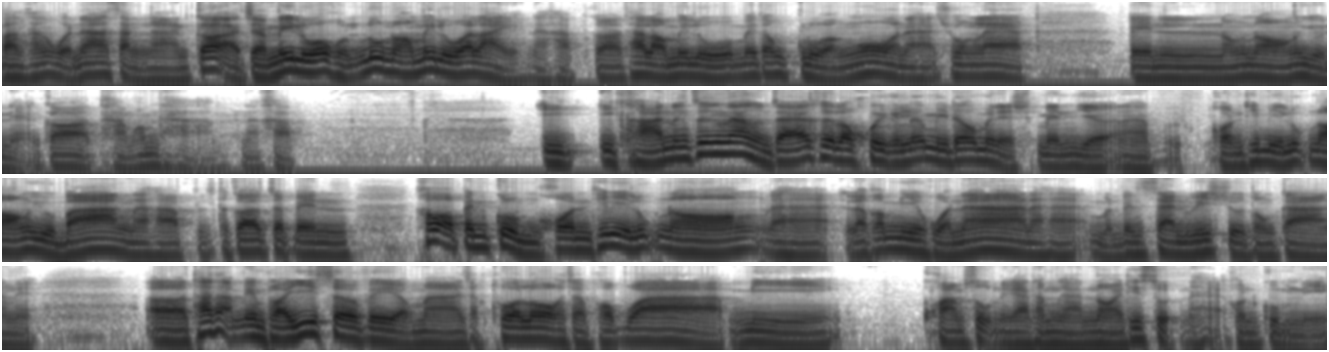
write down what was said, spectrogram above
บางครั้งหัวหน้าสั่งงาน ก็อาจจะไม่รู้ว่าผลลูกน้องไม่รู้อะไรนะครับก็ถ้าเราไม่รู้ไม่ต้องกลัวโง่นะฮะช่วงแรกเป็นน้องๆอยู่เนี่ยก็ถามคำถามนะครับอีกอีกขาหนึ่งซึ่งน่าสนใจก็คือเราคุยกันเรื่อง middle management เยอะนะครับ คนที่มีลูกน้องอยู่บ้างนะครับ ก็จะเป็นเขาบอกเป็นกลุ่มคนที่มีลูกน้องนะฮะแล้วก็มีหัวหน้านะฮะเหมือนเป็นแซนด์วิชอยู่ตรงกลางเนี่ยถ้าทำ employee survey ออกมาจากทั่วโลกจะพบว่ามี ความสุขในการทำงานน้อยที่สุดนะฮะคนกลุ่มนี้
